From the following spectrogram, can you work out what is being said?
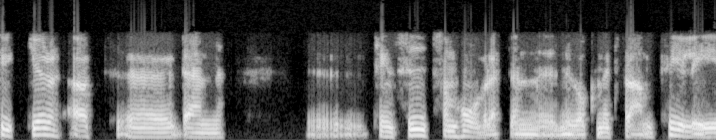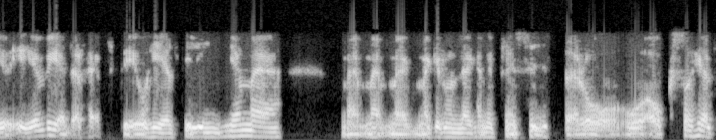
tycker att Eh, den eh, princip som hovrätten eh, nu har kommit fram till är, är vederhäftig och helt i linje med, med, med, med, med grundläggande principer och, och, också helt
